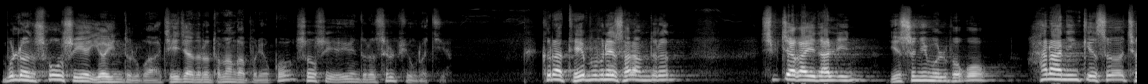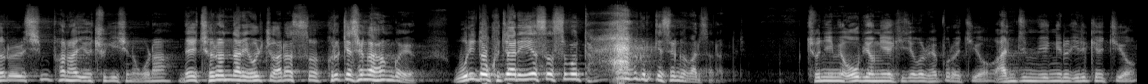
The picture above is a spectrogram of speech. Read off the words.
물론 소수의 여인들과 제자들은 도망가 버렸고 소수의 여인들은 슬피 울었지요. 그러나 대부분의 사람들은 십자가에 달린 예수님을 보고 하나님께서 저를 심판하여 죽이시는구나. 내 저런 날이 올 줄 알았어. 그렇게 생각한 거예요. 우리도 그 자리에 있었으면 다 그렇게 생각할 사람들이. 주님이 오병이의 기적을 베풀었지요. 명의를 일으켰지요.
